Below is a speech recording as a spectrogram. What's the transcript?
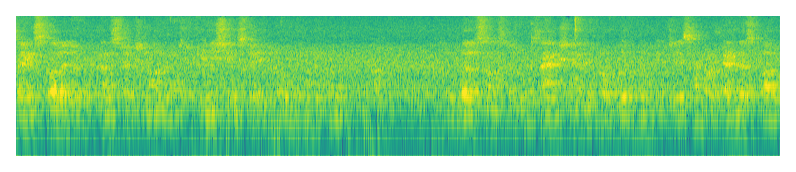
సైన్స్ కాలేజ్ యొక్క కన్స్ట్రక్షన్ ఆల్మోస్ట్ ఫినిషింగ్ స్టేజ్లో ఉంది మనకు గర్ల్స్ హాస్టల్ శాంక్షన్ అనేది ప్రభుత్వం పంపించేసి టెండర్స్ కాల్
